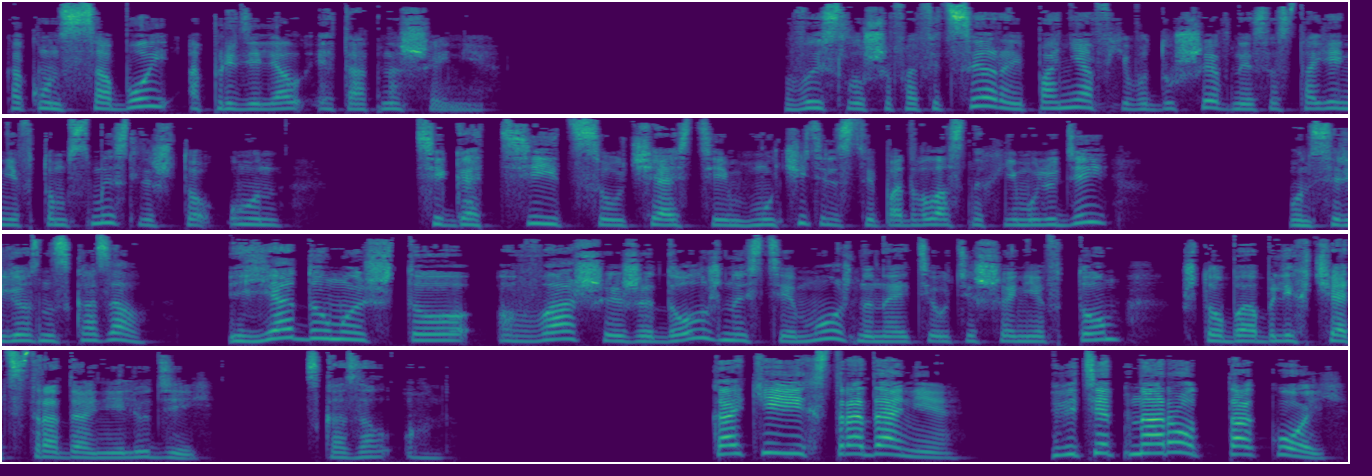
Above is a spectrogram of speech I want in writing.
как он с собой определял это отношение. Выслушав офицера и поняв его душевное состояние в том смысле, что он тяготится участием в мучительстве подвластных ему людей, он серьезно сказал: "Я думаю, что в вашей же должности можно найти утешение в том, чтобы облегчать страдания людей", сказал он. "Какие их страдания? Ведь это народ такой".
